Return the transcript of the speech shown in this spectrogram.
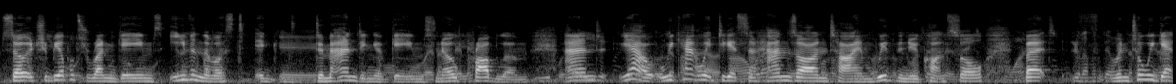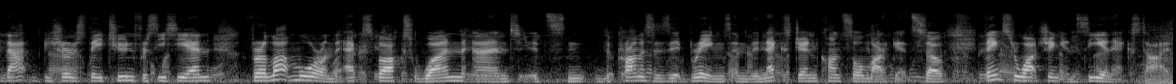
so it should be able to run games, even the most demanding of games, no problem. And yeah, we can't wait to get some hands-on time with the new console, but until we get that, be sure to stay tuned for CCN for a lot more on the Xbox One and its the promises it brings in the next-gen console market. So, thanks for watching and see you next time.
